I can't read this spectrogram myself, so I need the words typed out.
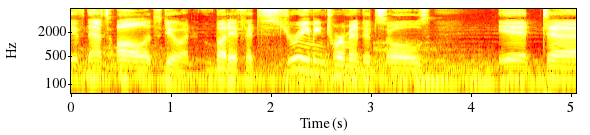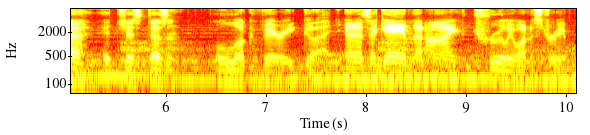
if that's all it's doing, but if it's streaming Tormented Souls, it uh, it just doesn't look very good. And it's a game that I truly want to stream.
